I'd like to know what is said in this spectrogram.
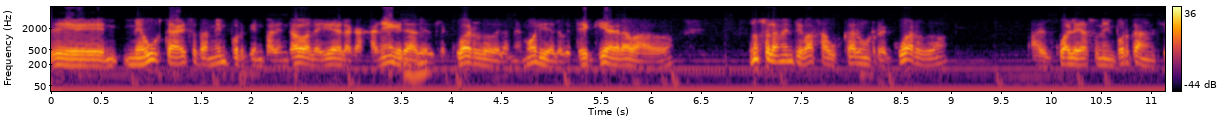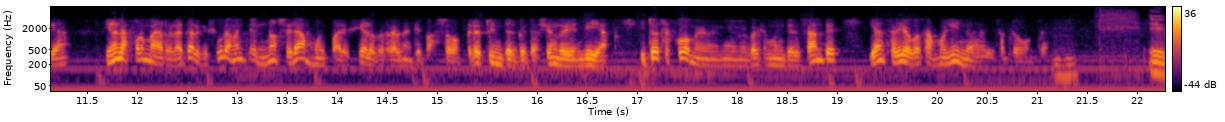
eh, me gusta eso también porque emparentado a la idea de la caja negra, del recuerdo, de la memoria, de lo que te queda grabado, no solamente vas a buscar un recuerdo al cual le das una importancia, sino la forma de relatar, que seguramente no será muy parecida a lo que realmente pasó, pero es tu interpretación de hoy en día. Y todo ese juego me, me- me parece muy interesante y han salido cosas muy lindas de esa pregunta. Eh,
